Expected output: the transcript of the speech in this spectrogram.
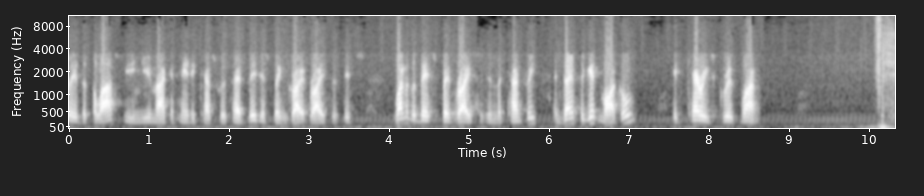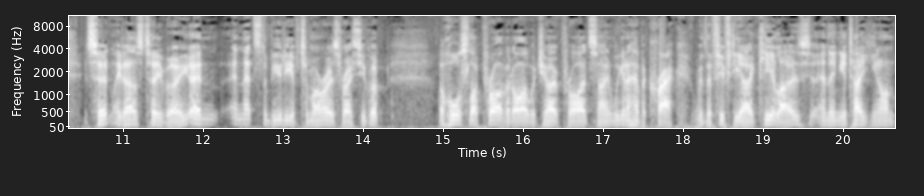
see that the last few Newmarket handicaps we've had, they've just been great races. It's one of the best sprint races in the country. And don't forget, Michael, it carries Group 1. It certainly does, TB. And, and that's the beauty of tomorrow's race. You've got a horse like Private Eye with Joe Pride saying, we're going to have a crack with the 58 kilos, and then you're taking on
